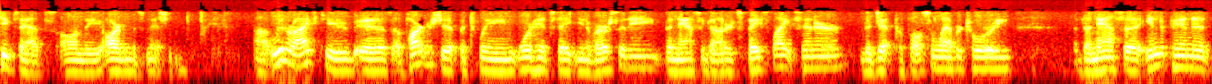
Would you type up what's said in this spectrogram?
CubeSats on the Artemis mission. Uh, Lunar Ice Cube is a partnership between Morehead State University, the NASA Goddard Space Flight Center, the Jet Propulsion Laboratory, the NASA Independent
